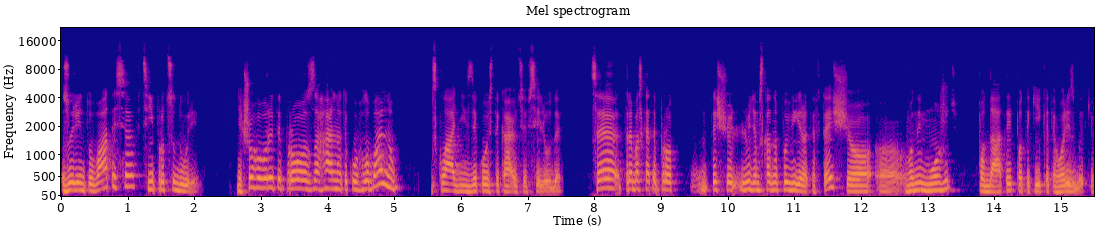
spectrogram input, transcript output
зорієнтуватися в цій процедурі. Якщо говорити про загальну таку глобальну складність, з якою стикаються всі люди, це треба сказати про те, що людям складно повірити в те, що е, вони можуть подати по такій категорії збитків.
